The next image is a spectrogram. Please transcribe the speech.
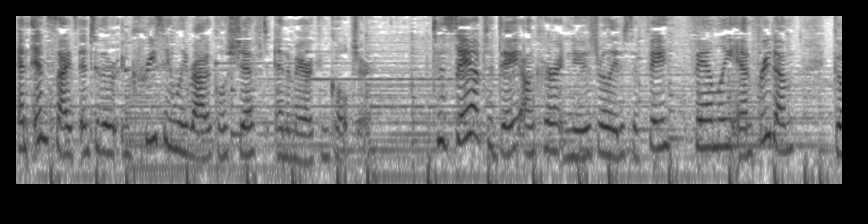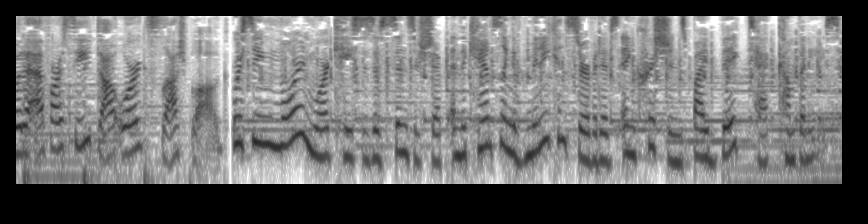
and insights into the increasingly radical shift in American culture. To stay up to date on current news related to faith, family, and freedom, go to frc.org/blog. We're seeing more and more cases of censorship and the canceling of many conservatives and Christians by big tech companies.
